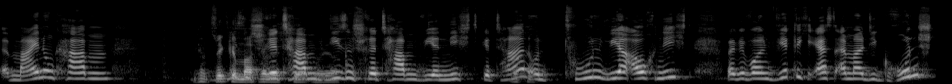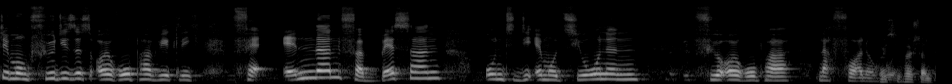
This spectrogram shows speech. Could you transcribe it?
äh, Meinung haben. Diesen Schritt, haben, ja. diesen Schritt haben wir nicht getan und tun wir auch nicht, weil wir wollen wirklich erst einmal die Grundstimmung für dieses Europa wirklich verändern, verbessern und die Emotionen für Europa nach vorne holen. Müssen verstanden.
